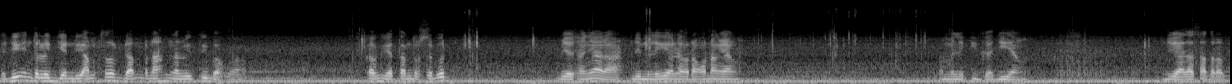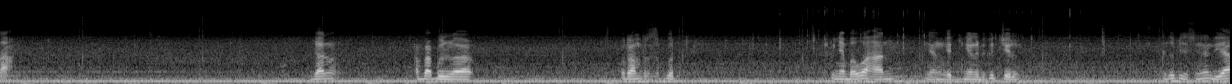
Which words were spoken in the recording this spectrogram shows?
Jadi intelijen di Amsterdam pernah meneliti bahwa kegiatan tersebut biasanya lah dimiliki oleh orang-orang yang memiliki gaji yang di atas rata-rata. Dan apabila orang tersebut punya bawahan yang gajinya lebih kecil. Itu biasanya dia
